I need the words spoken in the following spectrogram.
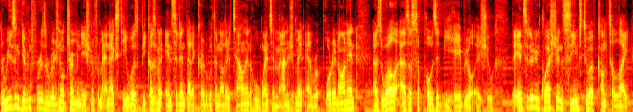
The reason given for his original termination from NXT was because of an incident that occurred with another talent who went to management and reported on it, as well as a supposed behavioral issue. The incident in question seems to have come to light.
